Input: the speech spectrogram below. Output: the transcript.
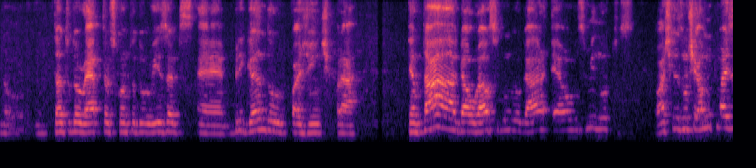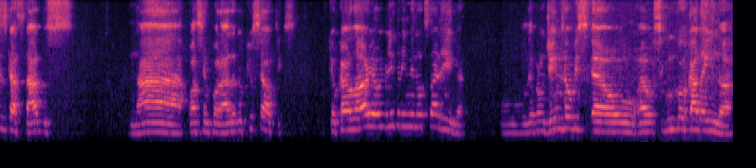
no, tanto do Raptors quanto do Wizards, é, brigando com a gente para tentar galgar o segundo lugar é os minutos. Eu acho que eles vão chegar muito mais desgastados na pós-temporada do que o Celtics. Porque o Kyle Lowry é o líder em minutos da liga. O LeBron James é o, é o, é o segundo colocado ainda, ó,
